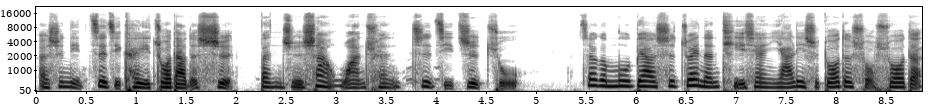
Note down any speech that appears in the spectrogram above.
而是你自己可以做到的事。本质上完全自给自足，这个目标是最能体现亚里士多德所说的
